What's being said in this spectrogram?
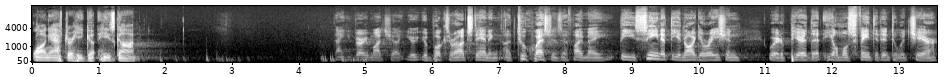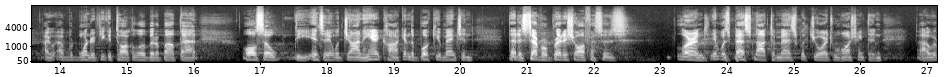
long after he go, he's gone. Thank you very much. Uh, your, your, books are outstanding. Uh, two questions, if I may. The scene at the inauguration where it appeared that he almost fainted into a chair, I, I would wonder if you could talk a little bit about that. Also, the incident with John Hancock. In the book, you mentioned that as several British officers learned it was best not to mess with George Washington. I would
